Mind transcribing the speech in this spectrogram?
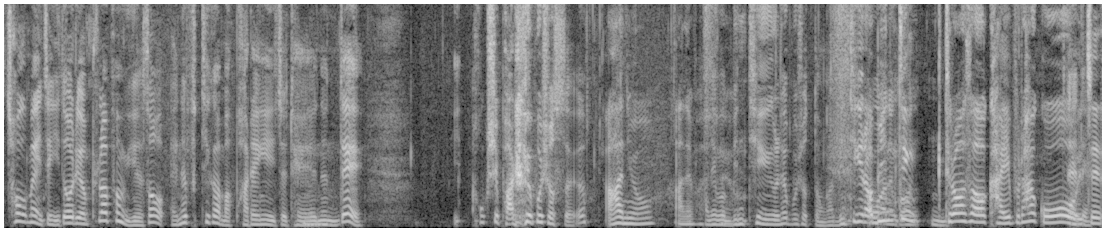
처음에 이제 이더리움 플랫폼 위에서 NFT가 막 발행이 이제 되는데 이- 혹시 발행해 보셨어요? 아니요, 안 해봤어요. 아니면 민팅을 해 보셨던가? 아, 민팅이라고 민팅 하는 건 음. 들어서 가입을 하고 네네. 이제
